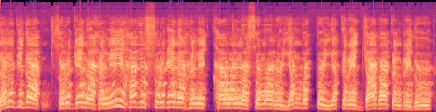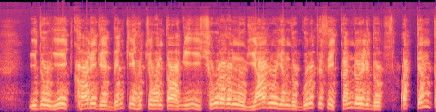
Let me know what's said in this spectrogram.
ನಲುಗಿದ ಸುರಗೇನಹಳ್ಳಿ ಹಾಗೂ ಸುರಗೇನಹಳ್ಳಿ ಕಾವಲ್ನ ಸುಮಾರು ಎಂಬತ್ತು ಎಕರೆ ಜಾಗ ಕಂಡ್ರಿದು. ಇದು ಈ ಕಾಡಿಗೆ ಬೆಂಕಿ ಹಚ್ಚುವಂತ ಈ ಶೂರರನ್ನು ಯಾರು ಎಂದು ಗುರುತಿಸಿ ಕಂಡುಹಿಡಿದು ಅತ್ಯಂತ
